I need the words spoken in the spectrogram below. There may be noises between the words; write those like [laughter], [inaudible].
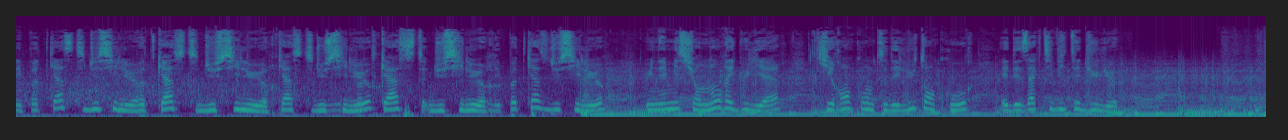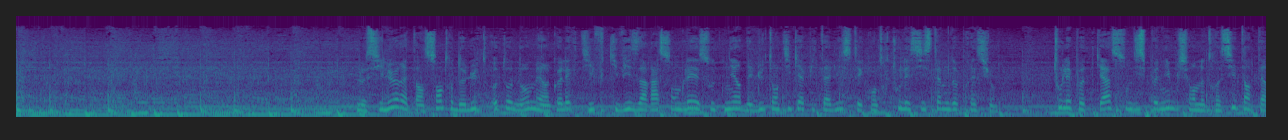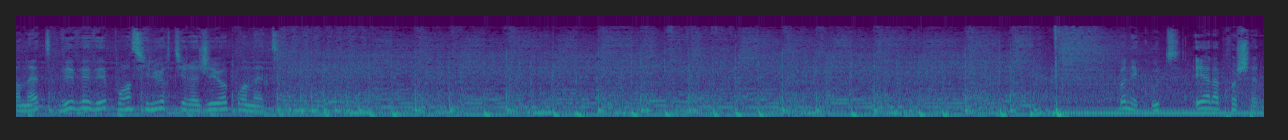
Les podcasts du Silure. Podcast du Silure. Podcast du Silure. Podcast du Silure. Les podcasts du Silure, une émission non régulière qui rend compte des luttes en cours et des activités du lieu. Le Silure est un centre de lutte autonome et un collectif qui vise à rassembler et soutenir des luttes anticapitalistes et contre tous les systèmes de pression. Tous les podcasts sont disponibles sur notre site internet www.silure-ge.net. Bonne écoute et à la prochaine.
